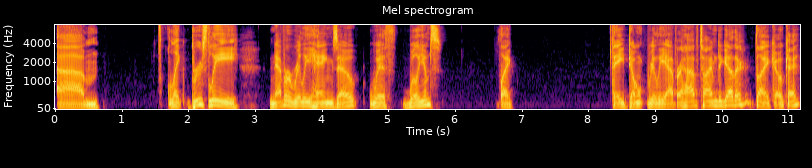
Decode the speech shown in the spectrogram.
um, like Bruce Lee never really hangs out with Williams. Like they don't really ever have time together. Like, okay,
